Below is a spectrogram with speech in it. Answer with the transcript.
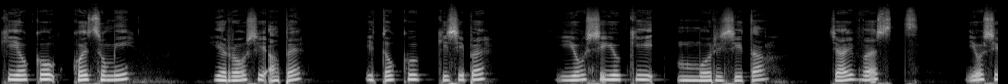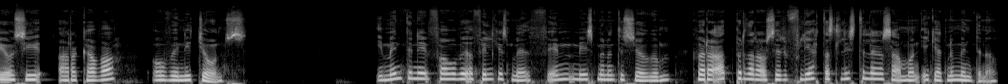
Kyoko Koizumi, Hiroshi Abe, Itoku Kishibe, Yoshiyuki Morishita, Jai West, Yoshiyoshi Arakawa og Vinnie Jones. Í myndinni fáum við að fylgjast með fimm mismunandi sögum hverja atbyrðar á sér fléttast listilega saman í gegnum myndina.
